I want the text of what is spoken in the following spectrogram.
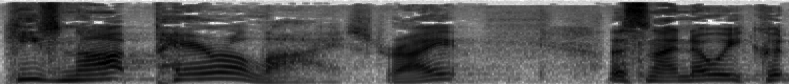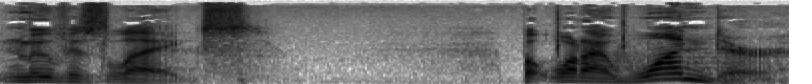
he's not paralyzed, right? Listen, I know he couldn't move his legs. But what I wonder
